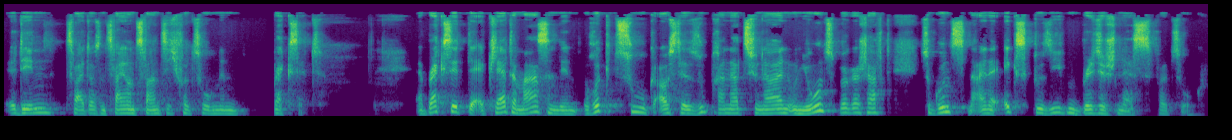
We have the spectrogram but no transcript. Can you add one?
den 2022 vollzogenen Brexit. Brexit, der erklärtermaßen den Rückzug aus der supranationalen Unionsbürgerschaft zugunsten einer exklusiven Britishness vollzog.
